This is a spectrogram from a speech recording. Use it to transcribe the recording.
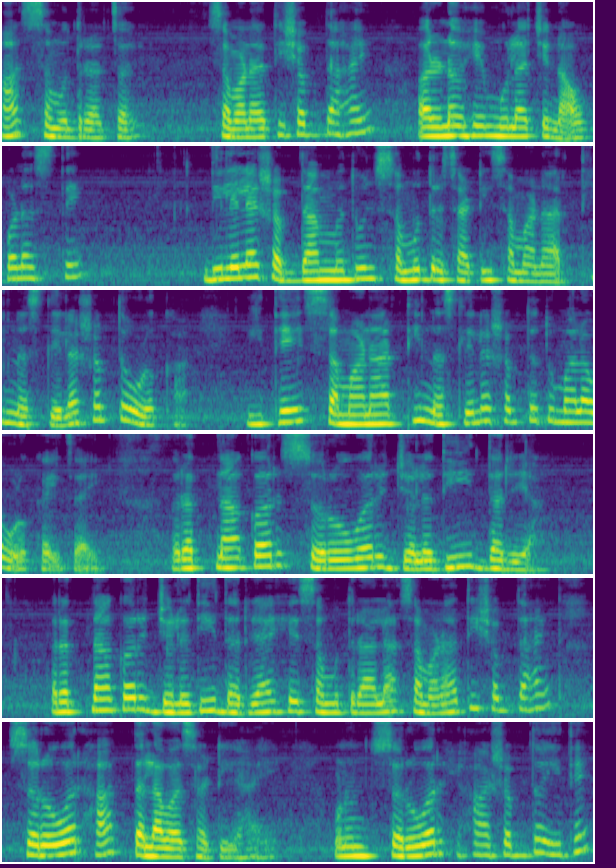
हा समुद्राचा समानार्थी शब्द आहे. अर्णव हे मुलाचे नाव पण असते. दिलेल्या शब्दांमधून समुद्रसाठी समानार्थी नसलेला शब्द ओळखा. इथे समानार्थी नसलेला शब्द तुम्हाला ओळखायचा आहे. रत्नाकर सरोवर जलधी दर्या. रत्नाकर जलधी दर्या हे समुद्राला समानार्थी शब्द आहेत. सरोवर हा तलावासाठी आहे. म्हणून सरोवर हा शब्द इथे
